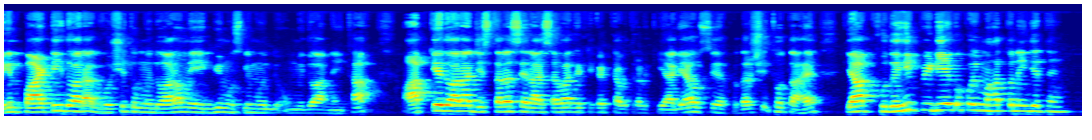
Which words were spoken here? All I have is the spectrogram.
लेकिन पार्टी द्वारा घोषित उम्मीदवारों में एक भी मुस्लिम उम्मीदवार नहीं था। आपके द्वारा जिस तरह से राज्यसभा के टिकट का वितरण किया गया, उससे प्रदर्शित होता है कि आप खुद ही पीडीए को कोई महत्व तो नहीं देते हैं।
